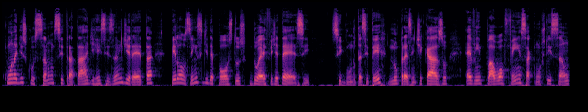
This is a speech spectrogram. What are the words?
quando a discussão se tratar de rescisão indireta pela ausência de depósitos do FGTS. Segundo o TST, no presente caso, eventual ofensa à Constituição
